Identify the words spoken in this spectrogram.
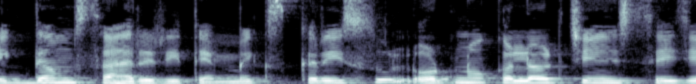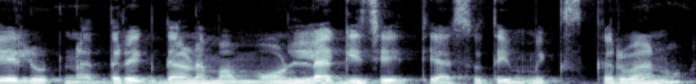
એકદમ સારી રીતે મિક્સ કરીશું. લોટનો કલર ચેન્જ થઈ જાય, લોટના દરેક દાણામાં મોણ લાગી જાય ત્યાં સુધી મિક્સ કરવાનું.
